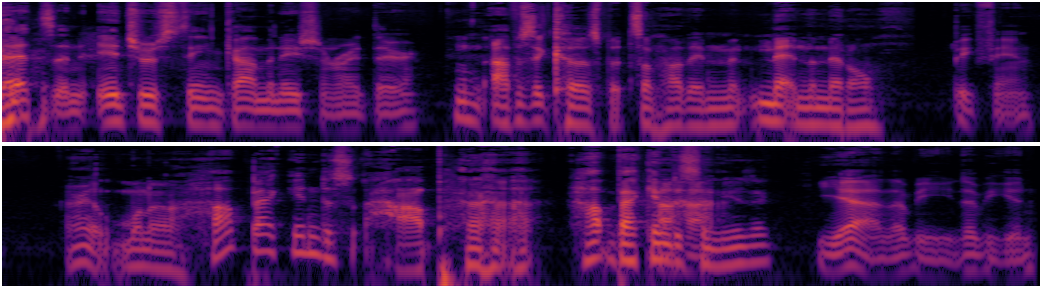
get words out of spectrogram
That's an interesting combination right there. Opposite coast, but somehow they m- met in the middle. Big fan. All right, want to hop back into s- hop hop back into some music. Yeah, that'd be that'd be good.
